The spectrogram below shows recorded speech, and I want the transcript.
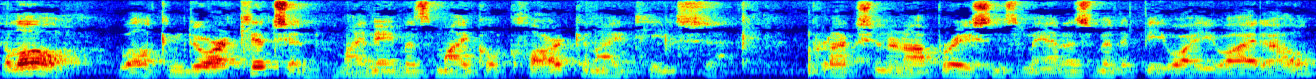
Hello, welcome to our kitchen. My name is Michael Clark and I teach production and operations management at BYU Idaho.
